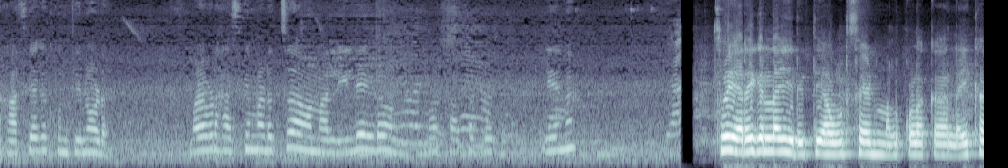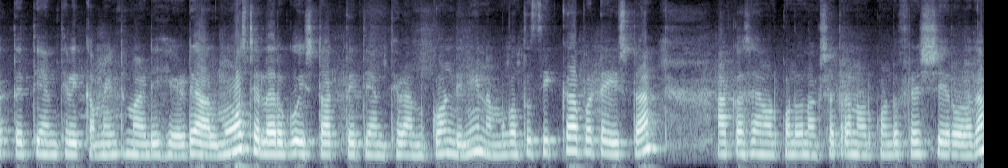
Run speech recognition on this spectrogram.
ಹಾಸಿಗೆಗೆ ಕುಂತಿ ನೋಡು. ಬಡ ಬಡ ಹಾಸಿಗೆ ಮಾಡಚ್ಚ ಅವ್ನು ಅಲ್ಲಿ ಇಲ್ಲೇ ಇಡೋ, ಅವ್ನು ಮತ್ತೆ ಏನು? ಸೊ ಯಾರಿಗೆಲ್ಲ ಈ ರೀತಿ ಔಟ್ ಸೈಡ್ ಮಲ್ಕೊಳಕ್ಕೆ ಲೈಕ್ ಆಗ್ತೈತಿ ಅಂಥೇಳಿ ಕಮೆಂಟ್ ಮಾಡಿ ಹೇಳ್ರಿ. ಆಲ್ಮೋಸ್ಟ್ ಎಲ್ಲರಿಗೂ ಇಷ್ಟ ಆಗ್ತೈತಿ ಅಂಥೇಳಿ ಅಂದ್ಕೊಂಡಿನಿ ನಮಗಂತೂ ಸಿಕ್ಕಾಪಟ್ಟೆ ಇಷ್ಟ. ಆಕಾಶ ನೋಡಿಕೊಂಡು, ನಕ್ಷತ್ರ ನೋಡಿಕೊಂಡು ಫ್ರೆಶ್ ಏರ್ ಒಳಗೆ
